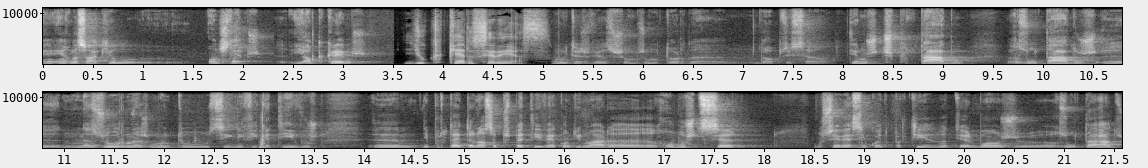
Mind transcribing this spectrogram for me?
em, em relação àquilo onde estamos e ao que queremos. E o que quer o CDS? Muitas vezes somos o motor da, da oposição. Temos disputado resultados eh, nas urnas muito significativos e, portanto, a nossa perspectiva é continuar a robustecer o CDS enquanto partido, a ter bons resultados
